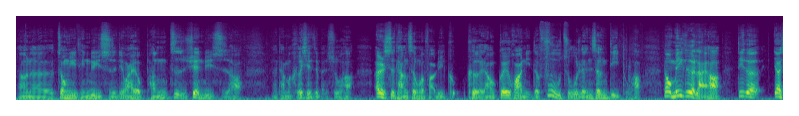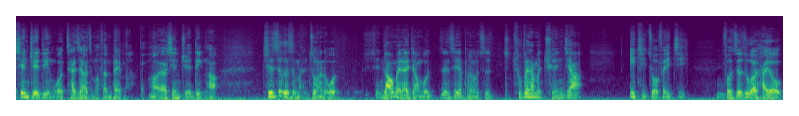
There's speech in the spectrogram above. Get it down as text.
然后呢，钟依婷律师，另外还有彭志炫律师哈，那他们合写这本书哈，二十堂生活法律课课，然后规划你的富足人生地图哈。那我们一个个来哈。第一个要先决定我财产要怎么分配嘛，哦，要先决定哈。其实这个是蛮重要的。我老美来讲，我认识一些朋友是，除非他们全家一起坐飞机，否则如果还有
